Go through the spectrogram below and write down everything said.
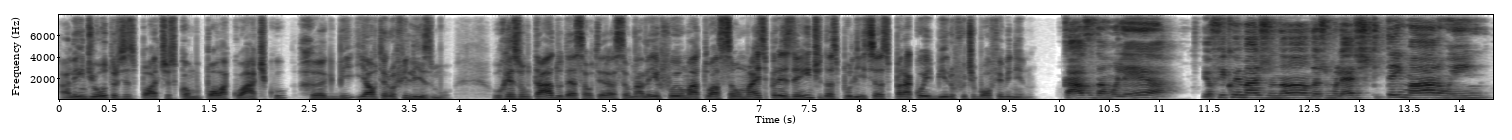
além de outros esportes como polo aquático, rugby e alterofilismo. O resultado dessa alteração na lei foi uma atuação mais presente das polícias para coibir o futebol feminino. Caso da mulher, eu fico imaginando as mulheres que teimaram em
